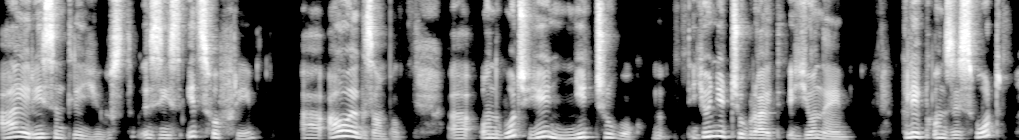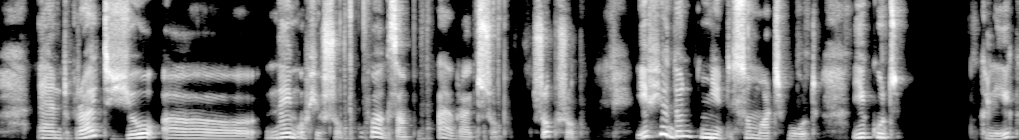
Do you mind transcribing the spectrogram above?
I recently used this. It's for free uh, our example, uh, on what you need to work. You need to write your name. Click on this word and write your uh, name of your shop. For example, I write shop, shop, shop. If you don't need so much word, you could click,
